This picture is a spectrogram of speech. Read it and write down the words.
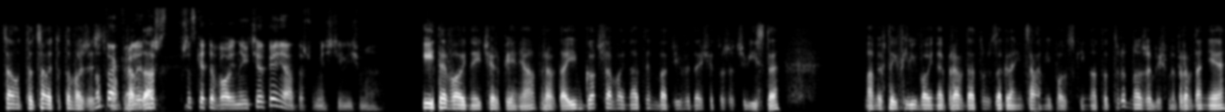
całe to, całe to towarzystwo. No tak, prawda? ale też wszystkie te wojny i cierpienia też umieściliśmy. I te wojny i cierpienia, prawda? Im gorsza wojna, tym bardziej wydaje się to rzeczywiste. Mamy w tej chwili wojnę, prawda, tuż za granicami Polski, no to trudno, żebyśmy, prawda, nie,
